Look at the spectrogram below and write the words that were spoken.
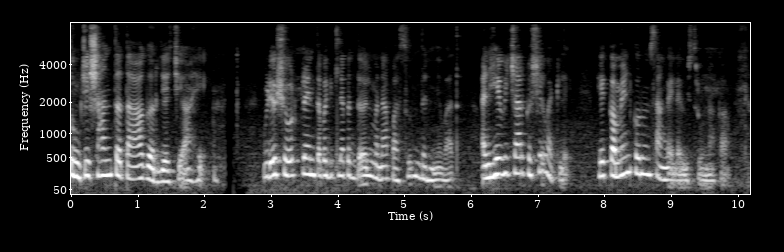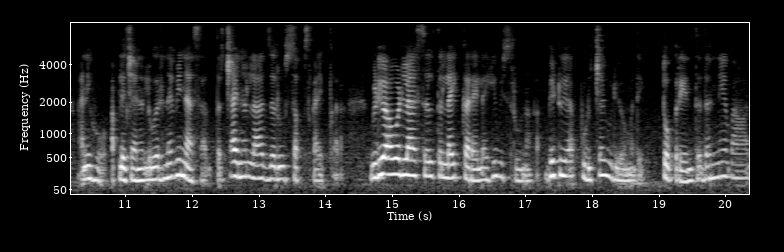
तुमची शांतता गरजेची आहे. व्हिडिओ शेवटपर्यंत बघितल्याबद्दल मनापासून धन्यवाद. आणि हे विचार कसे वाटले? हे कमेंट करून सांगायला विसरू नका. आणि हो आपल्या चॅनलवर नवीन असाल तर चॅनलला जरूर सबस्क्राईब करा. व्हिडिओ आवडला असेल तर लाईक करायलाही विसरू नका. भेटूया पुढच्या व्हिडिओमध्ये. तोपर्यंत धन्यवाद.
